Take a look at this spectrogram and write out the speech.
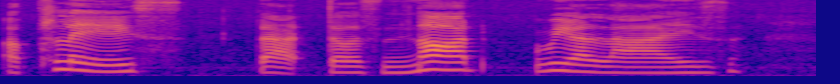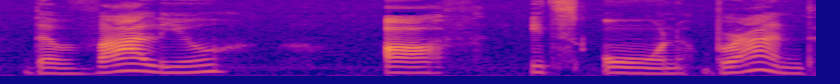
A place that does not realize the value of its own brand.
